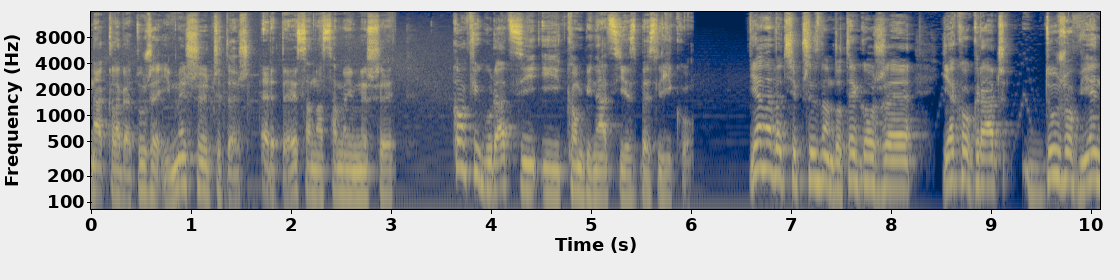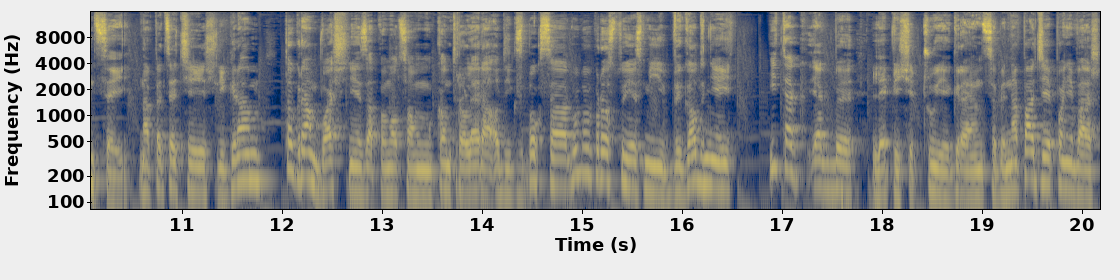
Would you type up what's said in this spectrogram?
na klawiaturze i myszy, czy też RTS-a na samej myszy. Konfiguracji i kombinacji jest bez liku. Ja nawet się przyznam do tego, że jako gracz dużo więcej na PC, jeśli gram, to gram właśnie za pomocą kontrolera od Xboxa, bo po prostu jest mi wygodniej i tak jakby lepiej się czuję grając sobie na padzie, ponieważ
